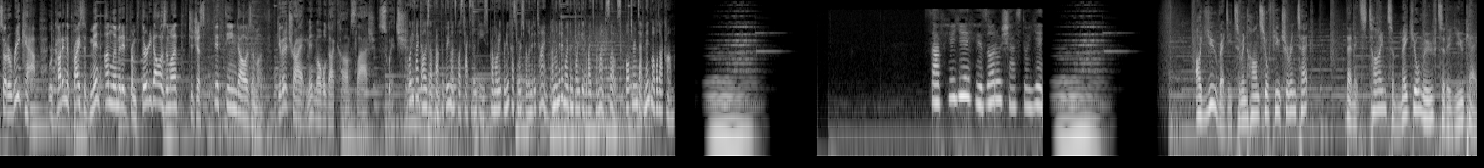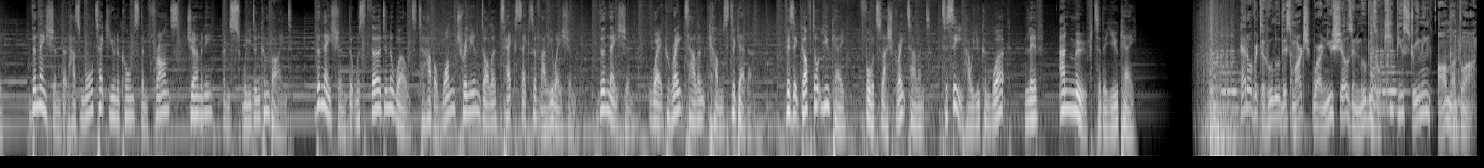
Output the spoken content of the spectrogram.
f- So to recap, we're cutting the price of Mint Unlimited from $30 a month to just $15 a month. Give it a try at mintmobile.com slash switch. $45 upfront for three months plus taxes and fees. Promo rate for new customers for limited time. Unlimited more than 40 gigabytes per month. Slows. Full terms at mintmobile.com. صفحه 1061 Are you ready to enhance your future in tech? Then it's time to make your move to the UK, the nation that has more tech unicorns than France, Germany, and Sweden combined. The nation that was third in the world to have a $1 trillion tech sector valuation. The nation where great talent comes together. Visit gov.uk forward slash great talent to see how you can work, live, and move to the UK. Head over to Hulu this March, where our new shows and movies will keep you streaming all month long.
